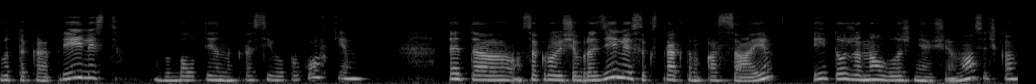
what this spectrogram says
Вот такая прелесть в обалденно красивой упаковке. Это сокровище Бразилии с экстрактом асаи. И тоже она увлажняющая масочка.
